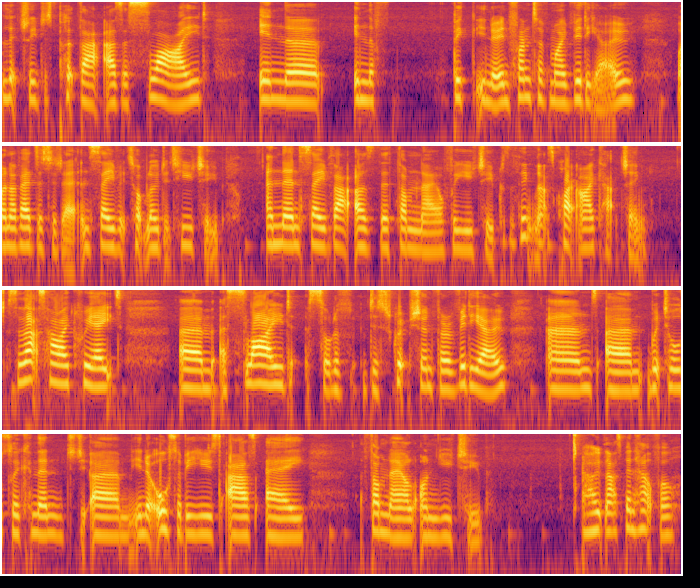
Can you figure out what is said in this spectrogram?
literally just put that as a slide in the in the big you know in front of my video when I've edited it and save it to upload it to YouTube and then save that as the thumbnail for YouTube because I think that's quite eye-catching. So that's how I create um, a slide sort of description for a video and um, which also can then um, you know also be used as a thumbnail on YouTube. I hope that's been helpful.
